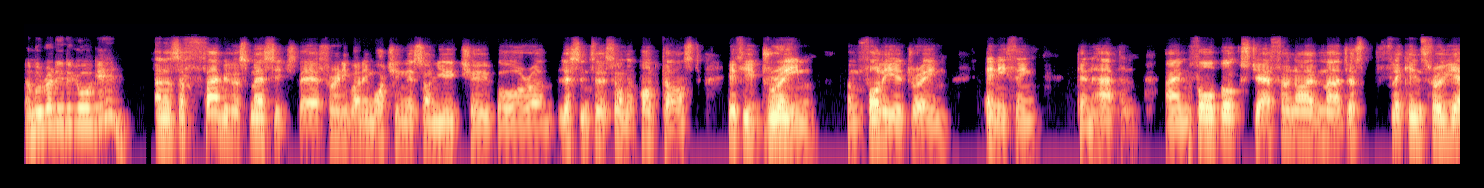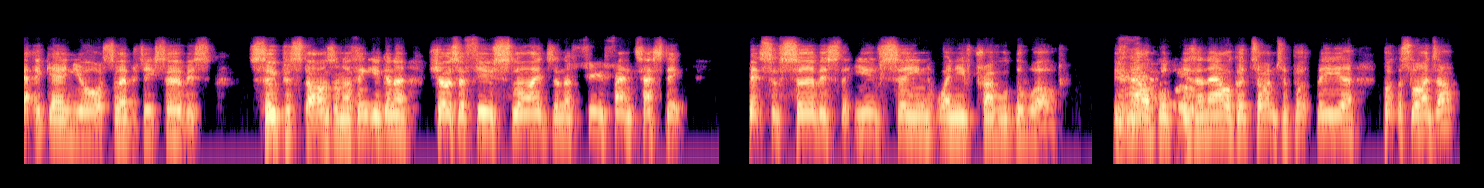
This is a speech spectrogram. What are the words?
and we're ready to go again. And it's a fabulous message there for anybody watching this on YouTube or um, listening to this on the podcast. If you dream and follow your dream, anything can happen. And four books, Geoff, and I'm uh, just flicking through yet again your celebrity service superstars. And I think you're going to show us a few slides and a few fantastic bits of service that you've seen when you've traveled the world. Is yeah. now a good is now a good time to put the uh, put the slides up?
